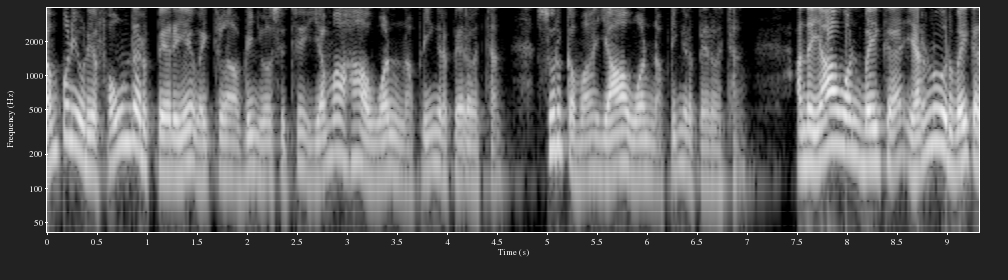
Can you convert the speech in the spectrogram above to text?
கம்பெனியுடைய ஃபவுண்டர் பேரையே வைக்கலாம் அப்படின்னு யோசிச்சு யமஹா ஒன் அப்படிங்கிற பேரை வச்சாங்க. சுருக்கமாக யா ஒன் அப்படிங்கிற பேரை வச்சாங்க. அந்த யா ஒன் பைக்கை இரநூறு பைக்கை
